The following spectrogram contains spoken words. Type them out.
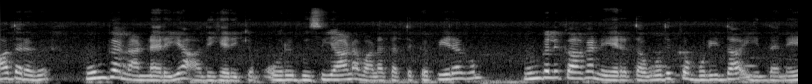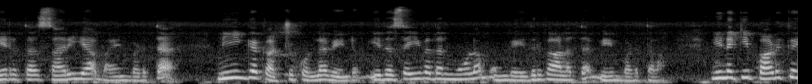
ஆதரவு உங்கள் நன்னறிய அதிகரிக்கும். ஒரு பிஸியான வழக்கத்துக்கு பிறகும் உங்களுக்காக நேரத்தை ஒதுக்க முடிந்தால் இந்த நேரத்தை சரியாக பயன்படுத்த நீங்கள் கற்றுக்கொள்ள வேண்டும். இதை செய்வதன் மூலம் உங்கள் எதிர்காலத்தை மேம்படுத்தலாம். இன்னைக்கு படுக்கை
